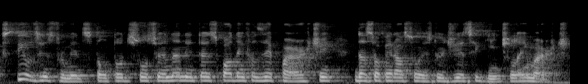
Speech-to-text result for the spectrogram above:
se os instrumentos estão todos funcionando, então eles podem fazer parte das operações do dia seguinte lá em Marte.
